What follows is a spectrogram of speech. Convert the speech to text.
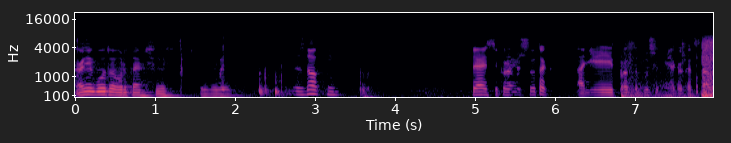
Они будут овертайм я- сдохни. Бля, если кроме шуток, они просто пушат меня как отсталые.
